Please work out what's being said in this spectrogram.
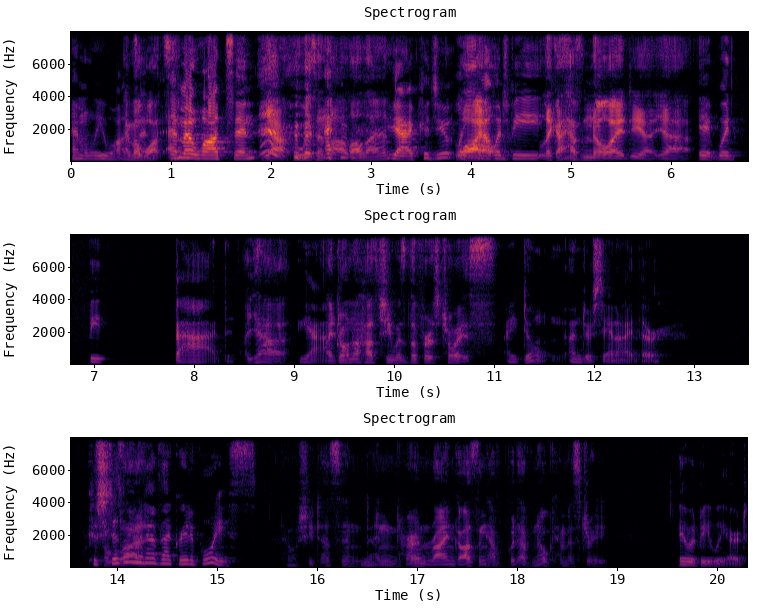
Emily Watson? Emma Watson. Emma Watson. Yeah, who was in La La Land? Yeah, could you like Wild. that would be like I have no idea. Yeah, it would bad. yeah, Yeah. I don't know how she was the first choice. I don't understand either. Because she doesn't even have that great a voice. No, she doesn't. And her and Ryan Gosling have would have no chemistry. It would be weird.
